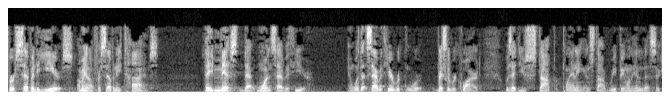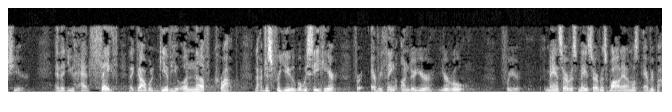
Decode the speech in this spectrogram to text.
for 70 years, I mean, uh, for 70 times, they missed that one Sabbath year. And what that Sabbath year basically required was that you stop planting and stop reaping on the end of that sixth year. And that you had faith that God would give you enough crop, not just for you, but we see here, for everything under your, your rule. For your manservants, maidservants, wild animals, everybody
